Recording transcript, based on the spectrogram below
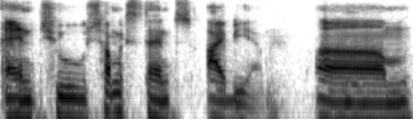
and to some extent IBM. Um,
